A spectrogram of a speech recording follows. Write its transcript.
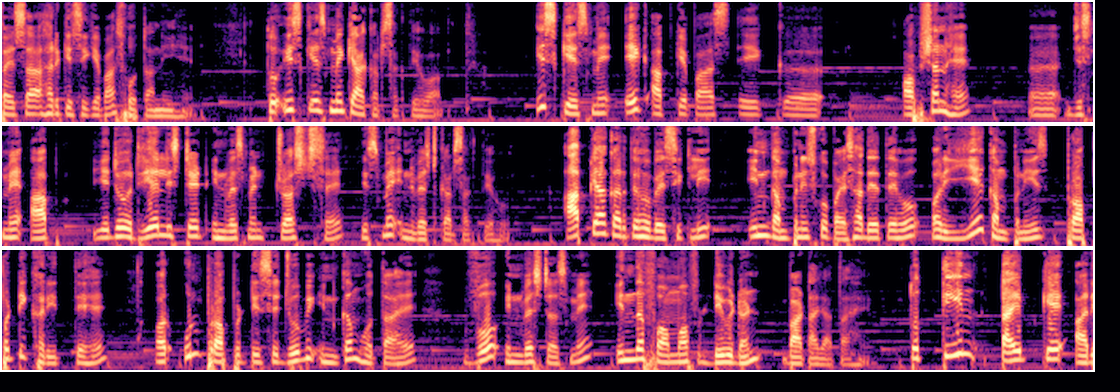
पैसा हर किसी के पास होता नहीं है। तो इस केस में क्या कर सकते हो आप? इस केस में एक आपके पास एक ऑप्शन है जिसमें आप ये जो रियल इस्टेट इन्वेस्टमेंट ट्रस्ट है, इसमें इन्वेस्ट कर सकते हो। आप क्या करते हो बेसिकली? इन कंपनीज़ को पैसा देते हो और ये कंपनीज़ प्रॉपर्टी खरीदते हैं और उन प्रॉपर्टी से जो भी इनकम होता है, वो इन्वेस्टर्स में in the form of dividend बांटा जाता है। तो तीन टाइप के आर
